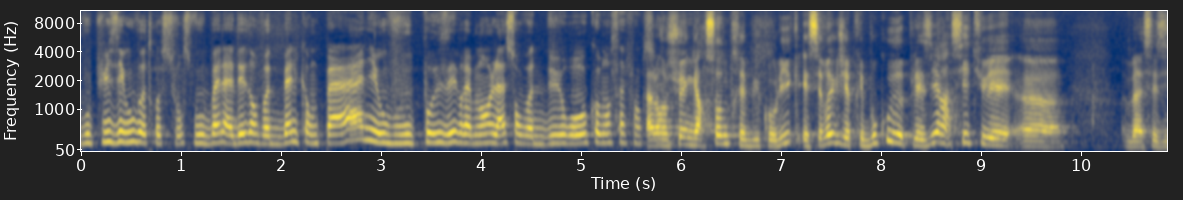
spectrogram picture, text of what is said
vous puisez où votre source? Vous vous baladez dans votre belle campagne ou vous vous posez vraiment là sur votre bureau? Comment ça fonctionne? Alors, je suis un garçon très bucolique et c'est vrai que j'ai pris beaucoup de plaisir à situer euh, ben, ces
